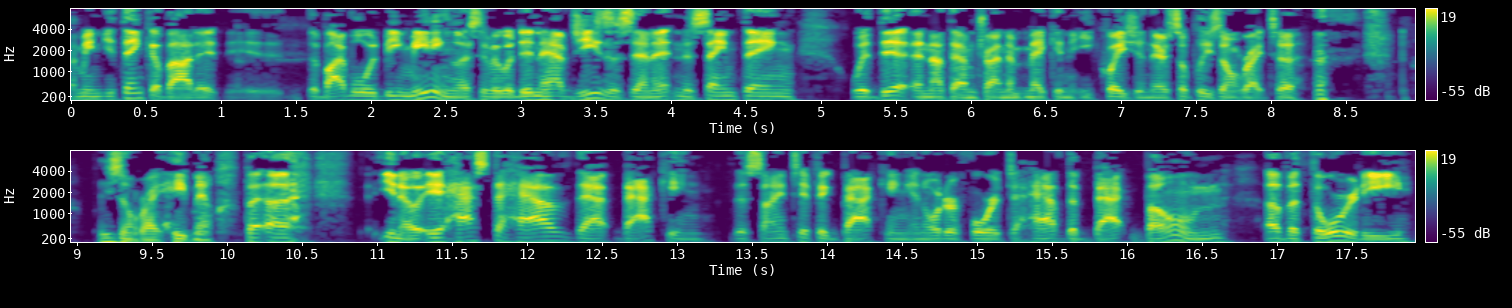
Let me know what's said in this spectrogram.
I mean, you think about it, the Bible would be meaningless if it didn't have Jesus in it. And the same thing with it. And not that I'm trying to make an equation there. So please don't write to, please don't write hate mail. But, uh, you know, it has to have that backing, the scientific backing in order for it to have the backbone of authority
